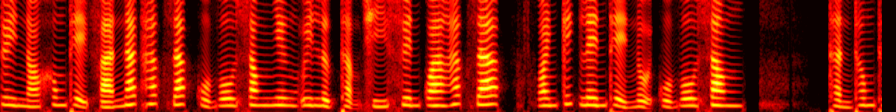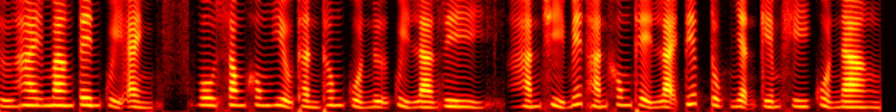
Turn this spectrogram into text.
Tuy nó không thể phá nát hắc giáp của vô song nhưng uy lực thậm chí xuyên qua hắc giáp, oanh kích lên thể nội của vô song. Thần thông thứ hai mang tên quỷ ảnh. Vô song không hiểu thần thông của nữ quỷ là gì. Hắn chỉ biết hắn không thể lại tiếp tục nhận kiếm khí của nàng.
